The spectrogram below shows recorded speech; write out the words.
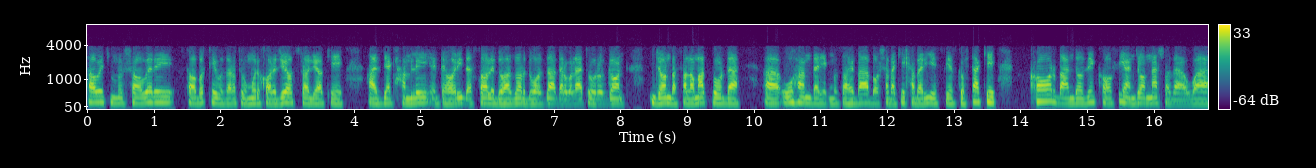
ساویچ مشاور سابق وزارت امور خارجه استرالیا که از یک حمله انتحاری در سال 2012 در ولایت اوروزگان جان به سلامت برده او هم در یک مصاحبه با شبکه خبری SBS گفته که کار به اندازه کافی انجام نشده و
